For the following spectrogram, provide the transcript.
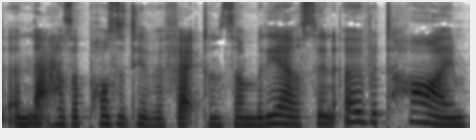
and that has a positive effect on somebody else, then over time,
